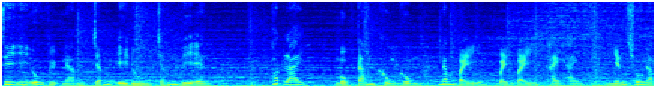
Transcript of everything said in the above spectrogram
ceovietnam.edu.vn Hotline 1800 577722 nhánh số 5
